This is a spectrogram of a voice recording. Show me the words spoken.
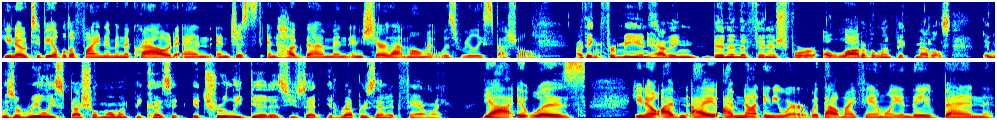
you know, to be able to find them in the crowd and, and just, and hug them and, and share that moment was really special. I think for me, and having been in the finish for a lot of Olympic medals, it was a really special moment because it, it truly did, as you said, it represented family. Yeah, it was, you know, I've I I'm not anywhere without my family and they've been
